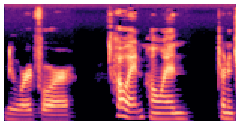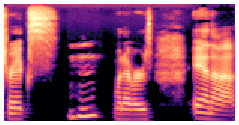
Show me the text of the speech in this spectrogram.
new word for Hohen. hoeing, turning tricks, Mm-hmm. whatever's. And uh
